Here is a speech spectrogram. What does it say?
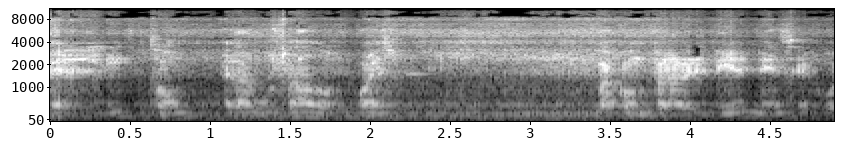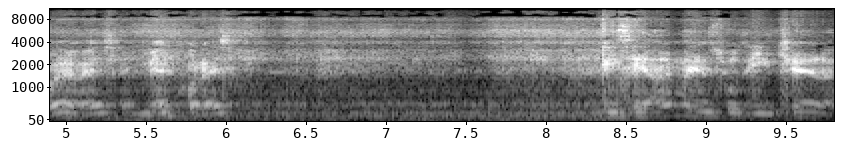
El listo, el abusado, pues va a comprar el viernes, el jueves, el miércoles y se arma en su trinchera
